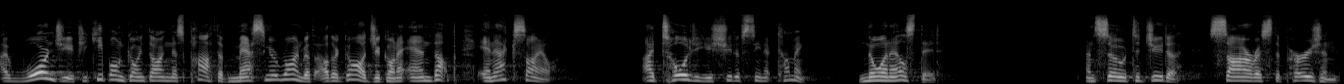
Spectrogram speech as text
I warned you if you keep on going down this path of messing around with other gods, you're going to end up in exile. I told you you should have seen it coming. No one else did. And so to Judah, Cyrus the Persian,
